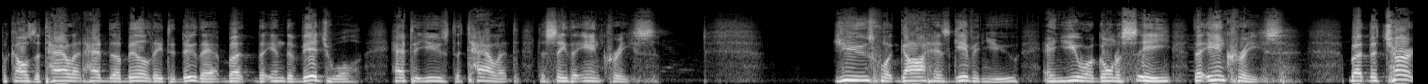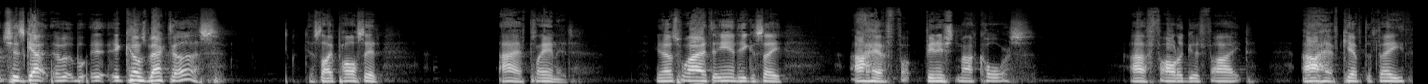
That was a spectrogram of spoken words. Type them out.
Because the talent had the ability to do that, but the individual had to use the talent to see the increase use what God has given you, and you are going to see the increase. But the church has got, it comes back to us. Just like Paul said, I have planted. You know, that's why at the end he could say, I have finished my course. I have fought a good fight. I have kept the faith.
